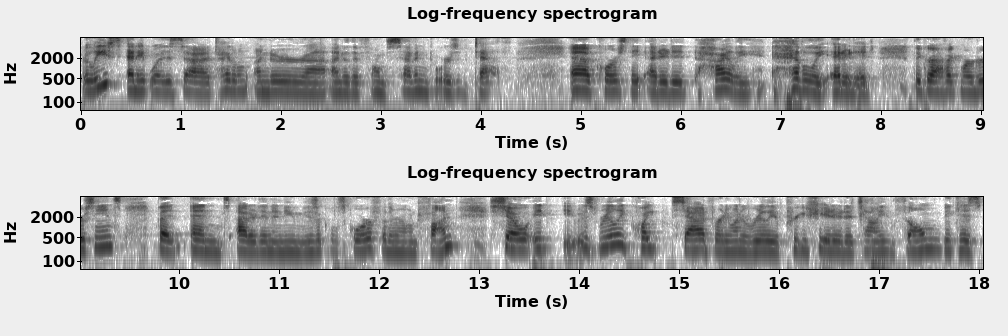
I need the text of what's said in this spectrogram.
release, and it was uh, titled under uh, under the film Seven Doors of Death. And of course, they edited highly, heavily edited the graphic murder scenes, but and added in a new musical score for their own fun. So it it was really quite sad for anyone who really appreciated Italian film because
